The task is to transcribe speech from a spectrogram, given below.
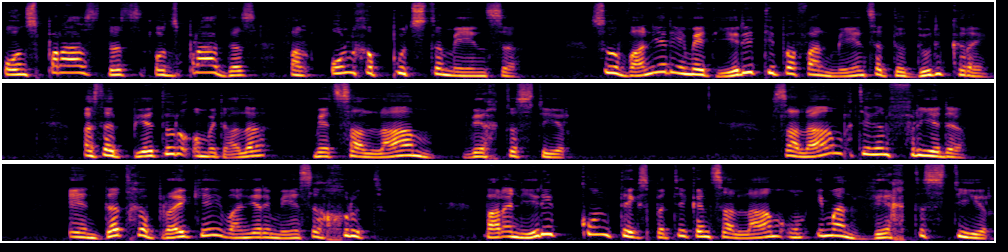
Ons praat dus ons praat dus van ongepoetste mense. So wanneer jy met hierdie tipe van mense te doen kry, is dit beter om met hulle met salam weg te stuur. Salam beteken vrede en dit gebruik jy wanneer jy mense groet. Maar in hierdie konteks beteken salam om iemand weg te stuur.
